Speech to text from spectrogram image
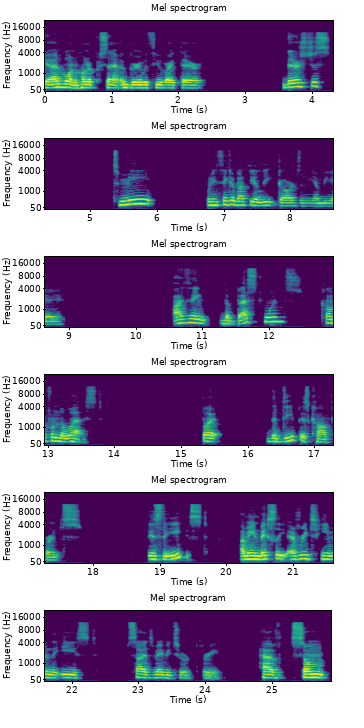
Yeah, I'd 100% agree with you right there. There's just, to me, when you think about the elite guards in the NBA, I think the best ones come from the West, but the deepest conference is the East. I mean, basically every team in the East, besides maybe two or three, have some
